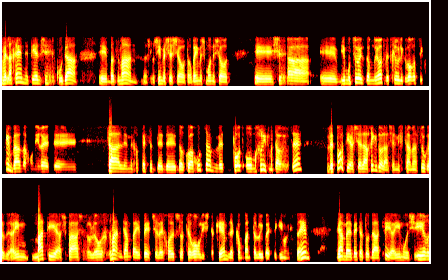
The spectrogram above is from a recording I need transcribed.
ולכן תהיה איזושהי נקודה אה, בזמן, 36 שעות, 48 שעות, שימוצו ההזדמנויות ויתחילו לגבור הסיכויים, ואז אנחנו נראה את... צה"ל מחפש את דרכו החוצה, ופה, או מחליט מתי הוא יוצא, ופה תהיה השאלה הכי גדולה של מבצע מהסוג הזה, האם, מה תהיה ההשפעה שלו לאורך זמן, גם בהיבט של היכולת של הטרור להשתקם, זה כמובן תלוי בהישגים המבצעיים, גם בהיבט התודעתי, האם הוא השאיר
